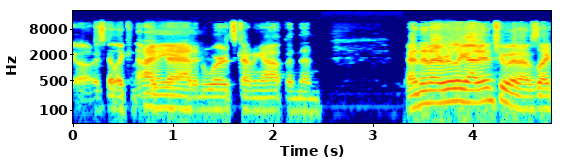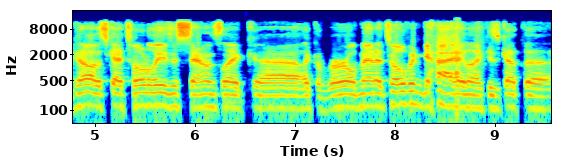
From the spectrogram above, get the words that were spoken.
go. He's got like an Oh, iPad yeah. and words coming up, and then And then I really got into it. I was like, oh, this guy totally just sounds like uh, like a rural Manitoban guy. Like he's got the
